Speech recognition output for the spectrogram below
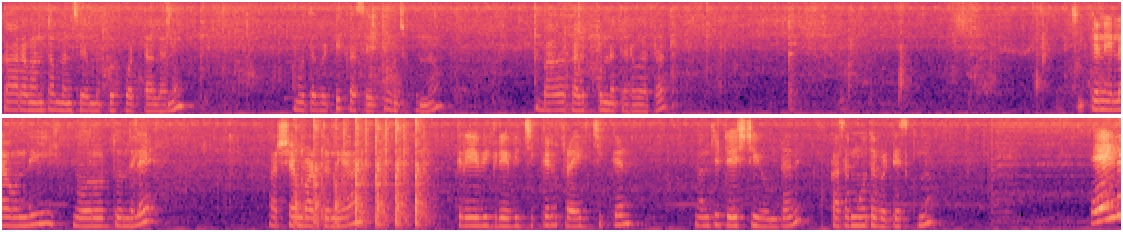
కారం అంతా మంచిగా ముక్కకు పట్టాలని. మూత పెట్టి కాసేపు ఉంచుకుందాం. బాగా కలుపుకున్న తర్వాత చికెన్ ఎలా ఉంది? నోరూరుతుందిలే వర్షం పడుతుందిగా? Gravy gravy chicken fry chicken. మంచి టేస్టీగా ఉంటుంది. కాసేపు మూత పెట్టేసుకుందాం. ఏంటి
